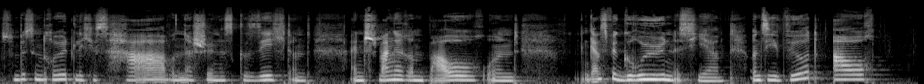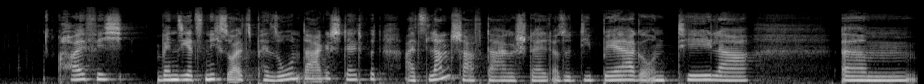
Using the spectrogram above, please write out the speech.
so ein bisschen rötliches Haar, wunderschönes Gesicht und einen schwangeren Bauch und ganz viel Grün ist hier. Und sie wird auch häufig, wenn sie jetzt nicht so als Person dargestellt wird, als Landschaft dargestellt. Also die Berge und Täler, ähm,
